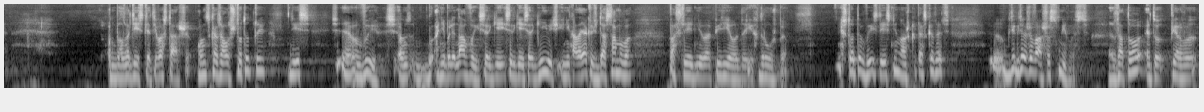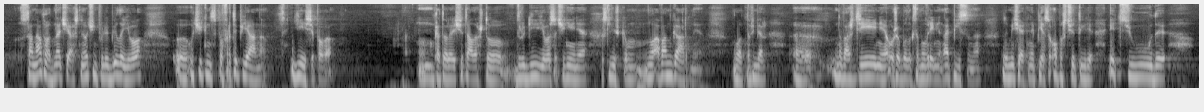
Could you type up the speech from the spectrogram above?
он был на 10 лет его старше, он сказал, что-то ты здесь э, вы, они были на «вы», Сергей, Сергей Сергеевич и Николай Яковлевич до самого последнего периода их дружбы. Что-то вы здесь немножко, так сказать, где, где же ваша смелость? Зато эту первую сонату одночасную очень полюбила его Э, учительница по фортепиано Есипова, которая считала, что другие его сочинения слишком ну, авангардные. Вот, например, э, «Наваждение» уже было к тому времени написано, замечательная пьеса, опус 4, «Этюды»,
